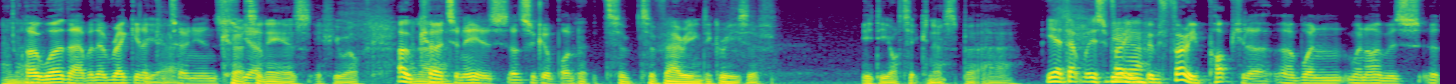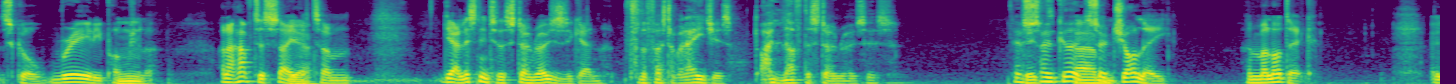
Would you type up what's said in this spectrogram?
And, uh, oh, were there? Were there regular yeah, Curtonians? Yeah. curtaineers, if you will. Oh, And, uh, curtaineers. That's a good one. to to varying degrees of idioticness, but. Uh, Yeah, that was very. Yeah. It was very popular uh, when when I was at school. Really popular, and I have to say Mm. That. Um, yeah, listening to the Stone Roses again for the first time in ages, I love the Stone Roses. They're so good, so um, jolly, and melodic. Uh,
